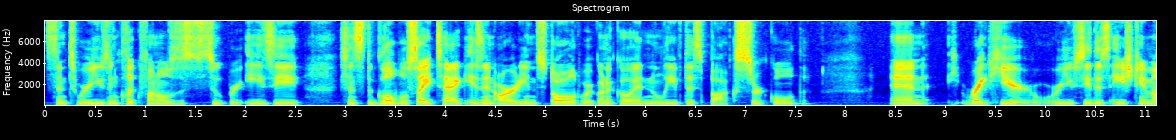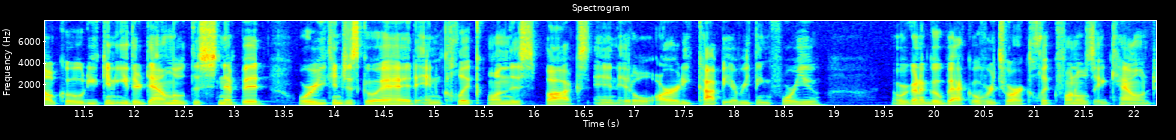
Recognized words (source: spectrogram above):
Since we're using ClickFunnels, it's super easy. Since the global site tag isn't already installed, we're going to go ahead and leave this box circled. And right here, where you see this HTML code, you can either download the snippet or you can just go ahead and click on this box and it'll already copy everything for you. We're going to go back over to our ClickFunnels account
